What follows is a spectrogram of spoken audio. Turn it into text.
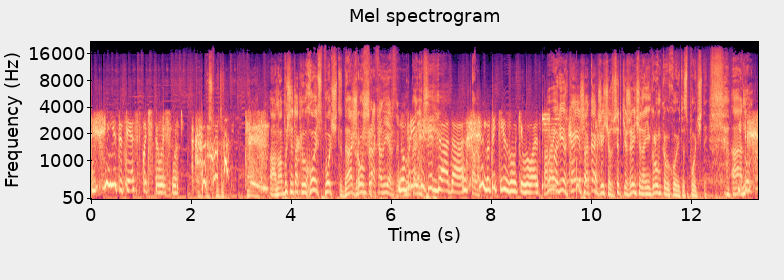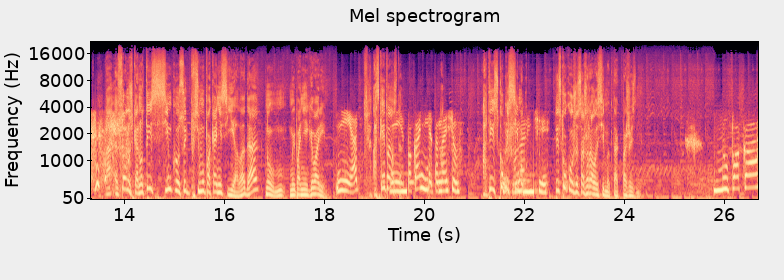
Нет, это я с почты вышла. Господи. А, ну обычно так и выходит с почты, да, громко. Шурша конвертами. Ну, в конечно. принципе, да, да. Ну, такие звуки бывают Ну, порой. нет, конечно, а как же еще? Все-таки женщина, они громко выходят из почты. А, ну, а, солнышко, ну ты симку, судя по всему, пока не съела, да? Ну, мы по ней говорим. Нет. А скажи, пожалуйста, Нет, пока нет. Она еще а ты сколько симок... наличии. Ты сколько уже сожрала симок так по жизни? Ну, пока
